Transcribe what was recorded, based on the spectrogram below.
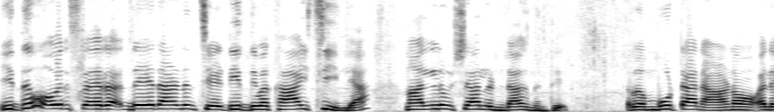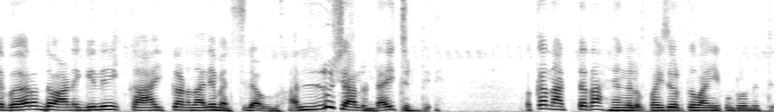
ഇത് ഒരു സ്ഥല- ഇതേതാണ് ചെടി ഇതിവ കാഴ്ചയില്ല. നല്ല ഉഷാറുണ്ടാകുന്നുണ്ട് റംബൂട്ടാനാണോ? അല്ലെ വേറെന്തോ ആണെങ്കിൽ കായ്ക്കണം എന്നാലേ മനസ്സിലാവുള്ളൂ. നല്ല ഉഷാറുണ്ടായിട്ടുണ്ട് ഒക്കെ നട്ടതാ ഞങ്ങൾ പൈസ കൊടുത്ത് വാങ്ങിക്കൊണ്ടു വന്നിട്ട്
